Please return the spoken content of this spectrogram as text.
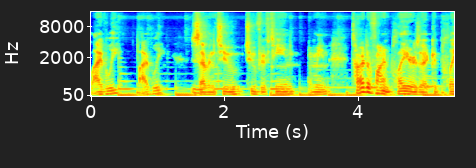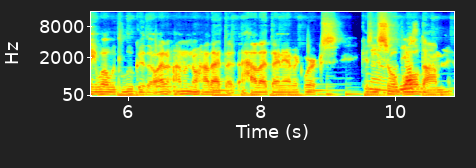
lively lively Mm-hmm. 7'2", 215. I mean, it's hard to find players that could play well with Luka, though. I don't, I don't know how that, that how that dynamic works because he's so ball dominant.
